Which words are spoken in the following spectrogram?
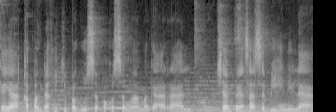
Kaya kapag nakikipag-usap ako sa mga mag-aaral, syempre ang sasabihin nila,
